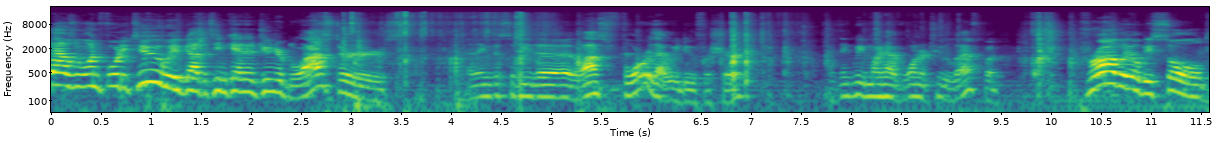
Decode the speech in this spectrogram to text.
1,142, we've got the Team Canada Junior Blasters. I think this will be the, the last four that we do for sure. I think we might have one or two left, but probably will be sold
